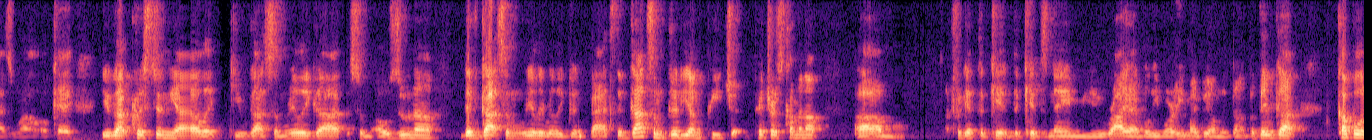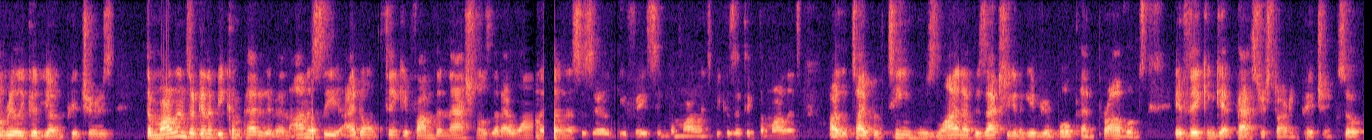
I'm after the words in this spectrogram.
as well. Okay, you've got Christian Yelich, you've got some really got some Ozuna. They've got some really, really good bats. They've got some good young pitch, pitchers coming up. Um, I forget the kid, the kid's name, Uriah, I believe, or he might be on the dot. But they've got a couple of really good young pitchers. The Marlins are going to be competitive, and honestly, I don't think if I'm the Nationals that I want to necessarily be facing the Marlins because I think the Marlins are the type of team whose lineup is actually going to give your bullpen problems if they can get past your starting pitching. So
